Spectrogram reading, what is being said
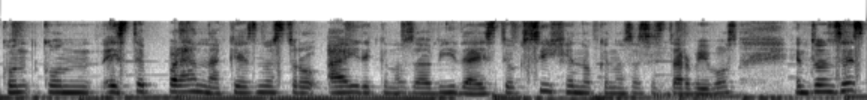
con, con este prana, que es nuestro aire que nos da vida, este oxígeno que nos hace estar vivos. Entonces,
